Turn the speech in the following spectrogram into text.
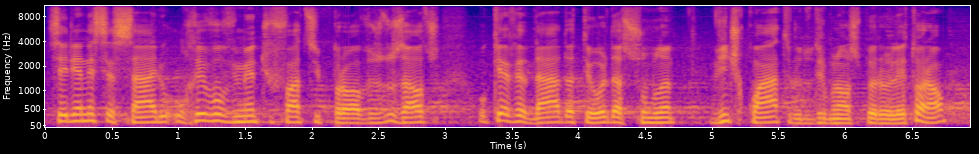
seria necessário o revolvimento de fatos e provas dos autos, o que é vedado a teor da súmula 24 do Tribunal Superior Eleitoral,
